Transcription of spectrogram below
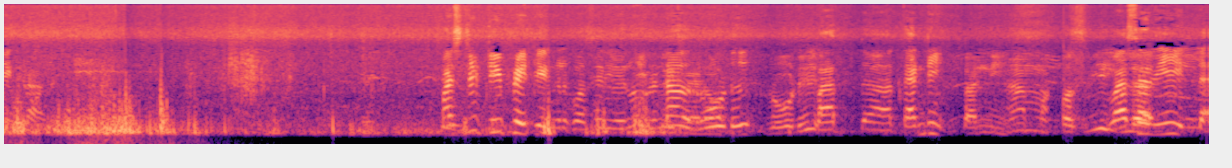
கேட்குறாங்க ஃபர்ஸ்ட் டீப் லைட் எங்களுக்கு வசதி வேணும். ரெண்டாவது ரோடு. ரோடு. தண்ணி. தண்ணி. ஆமா. வசதியே இல்ல.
